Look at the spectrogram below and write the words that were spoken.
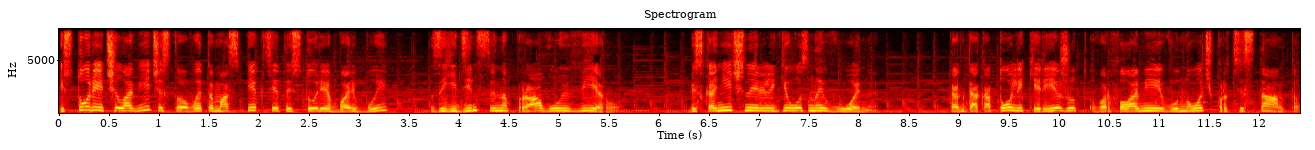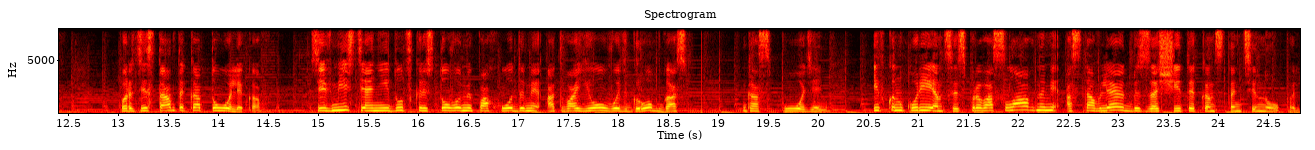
История человечества в этом аспекте – это история борьбы за единственно правую веру – бесконечные религиозные войны, когда католики режут Варфоломееву ночь протестантов, протестанты католиков. Все вместе они идут с крестовыми походами отвоевывать гроб Госп... Господень и в конкуренции с православными оставляют без защиты Константинополь.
